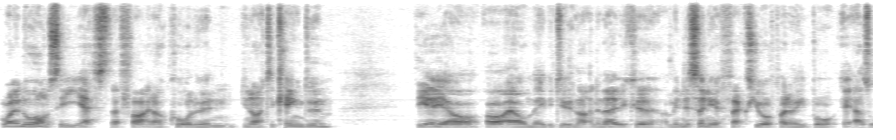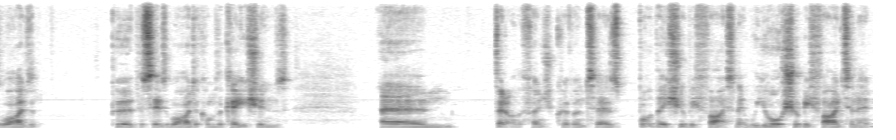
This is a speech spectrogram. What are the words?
Well, in all honesty, yes, they're fighting our corner in United Kingdom. The ARRL may be doing that in America. I mean, this only affects Europe anyway, but it has wider purposes, wider complications. Um, don't know what the French equivalent is, but they should be fighting it. We all should be fighting it.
